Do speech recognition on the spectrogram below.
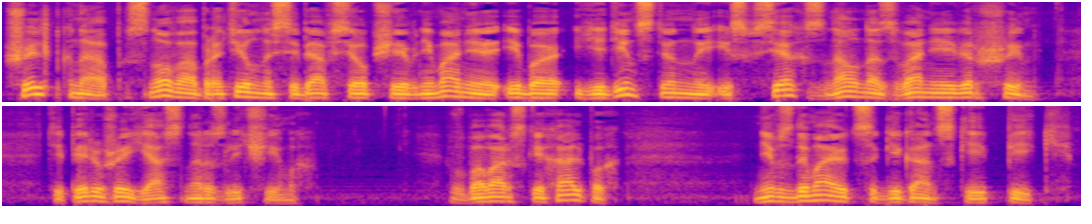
Шильдкнап снова обратил на себя всеобщее внимание, ибо единственный из всех знал название вершин, теперь уже ясно различимых. В Баварских Альпах не вздымаются гигантские пики —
